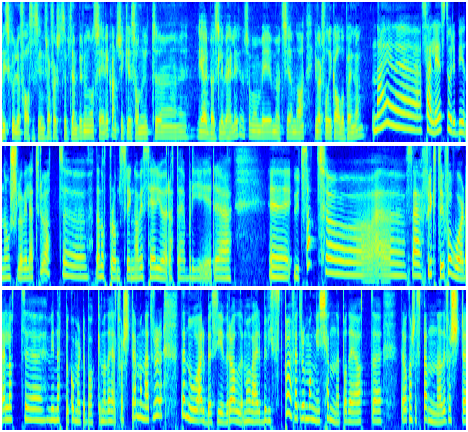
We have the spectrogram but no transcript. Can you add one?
vi skulle fases inn fra 1.9, men nå ser det kanskje ikke sånn ut i arbeidslivet heller. Som om vi møtes igjen da. I hvert fall ikke alle på en gang. Nei, særlig i store byene Oslo vil jeg tro at den oppblomstringa vi ser gjør at det blir eh, utsatt. Og, eh, så jeg frykter for vår del at eh, vi neppe kommer tilbake med det helt første. Men jeg tror det er noe arbeidsgivere alle må være bevisst på. For jeg tror mange kjenner på det at eh, det var kanskje spennende de første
